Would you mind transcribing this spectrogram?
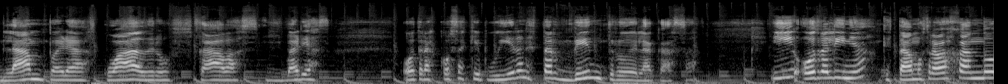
lámparas, cuadros, cavas y varias otras cosas que pudieran estar dentro de la casa. Y otra línea que estábamos trabajando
